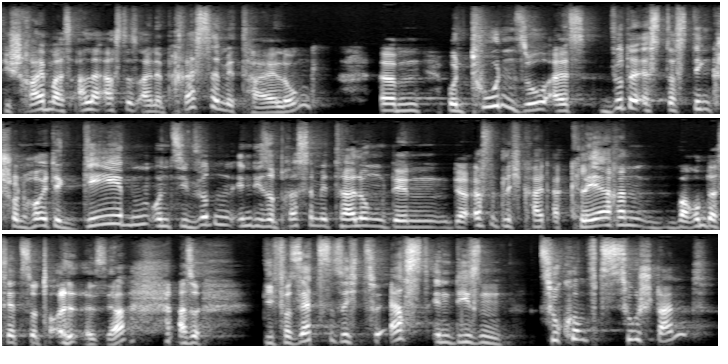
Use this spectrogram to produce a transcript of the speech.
Die schreiben als allererstes eine Pressemitteilung ähm, und tun so, als würde es das Ding schon heute geben und sie würden in dieser Pressemitteilung den, der Öffentlichkeit erklären, warum das jetzt so toll ist. Ja? Also die versetzen sich zuerst in diesen Zukunftszustand,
